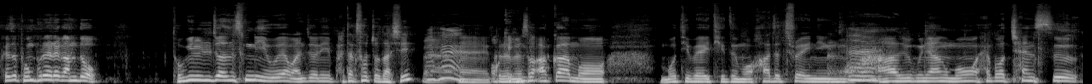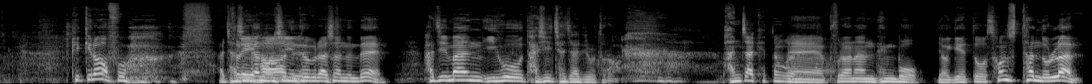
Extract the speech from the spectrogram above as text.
그래서 본프레레 감독 독일전 승리 이후에 완전히 발딱 섰죠 다시. 네, 어깨 그러면서 힘- 아까 뭐 motivated 뭐 hard training 뭐 네. 아주 그냥 뭐 have a chance 아, 자신감 hard. 인터뷰를 하셨는데 하지만 이후 다시 제자리로 돌아옵니다. 반짝했던 거예요. 네, 불안한 행복 여기에 또 선수 탓 논란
